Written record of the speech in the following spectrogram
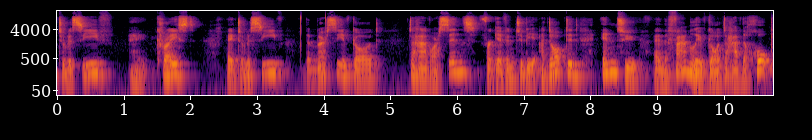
To receive uh, Christ, uh, to receive the mercy of God to have our sins forgiven, to be adopted into uh, the family of God, to have the hope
